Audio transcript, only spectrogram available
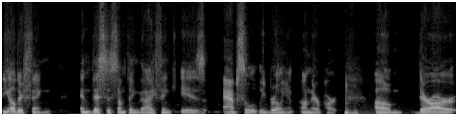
the other thing and this is something that i think is absolutely brilliant on their part mm-hmm. um there are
